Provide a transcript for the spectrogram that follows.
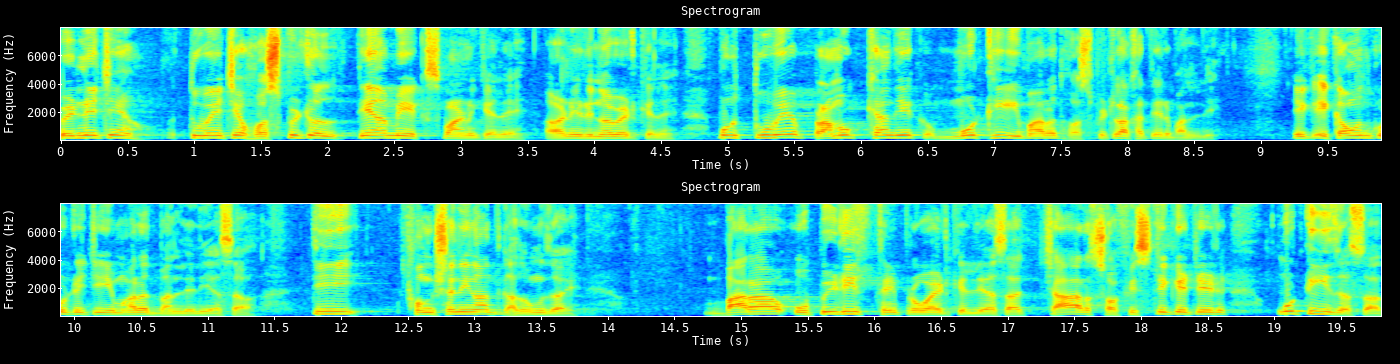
पेडणेचें तुवेंचें हॉस्पिटल तें आमी एक्सपांड केलें आनी रिनोवेट केलें. पूण तुवें प्रामुख्यान एक मोठी इमारत हॉस्पिटला खातीर बांदली एक एकावन्न कोटीची इमारत बांदलेली आसा ती फंक्शनिंगांत घालूंक जाय. बारा ओ पी डीज थंय प्रोवायड केल्ली आसा चार सॉफिस्टिकेटेड ओ टीज आसात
